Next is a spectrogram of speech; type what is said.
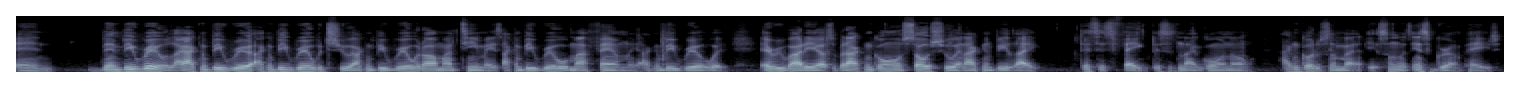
and then be real. Like I can be real. I can be real with you. I can be real with all my teammates. I can be real with my family. I can be real with everybody else. But I can go on social and I can be like, this is fake. This is not going on. I can go to somebody someone's Instagram page,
